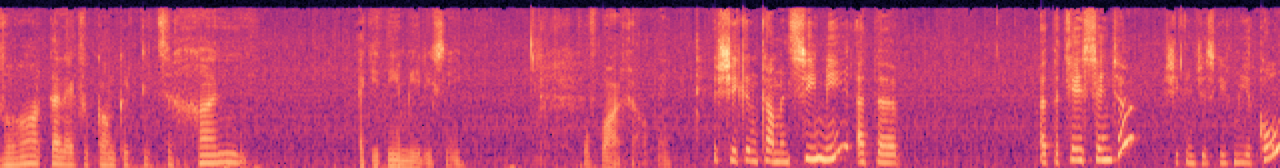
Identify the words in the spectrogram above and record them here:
Waar kan ek vir kankertoetse gaan? Ek het nie 'n medies nie. Of baie geld nie. She can come and see me at the at the care center. She can just give me a call.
